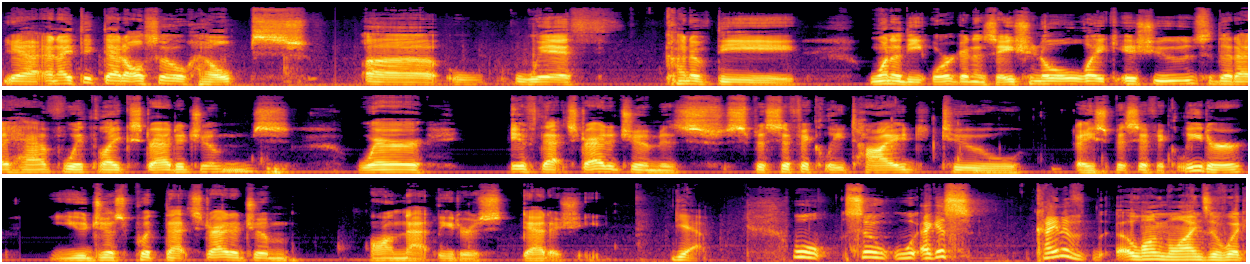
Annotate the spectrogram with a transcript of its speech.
Yeah, and I think that also helps uh, with kind of the one of the organizational like issues that I have with like stratagems, where if that stratagem is specifically tied to a specific leader, you just put that stratagem on that leader's data sheet. Yeah. Well, so I guess kind of along the lines of what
